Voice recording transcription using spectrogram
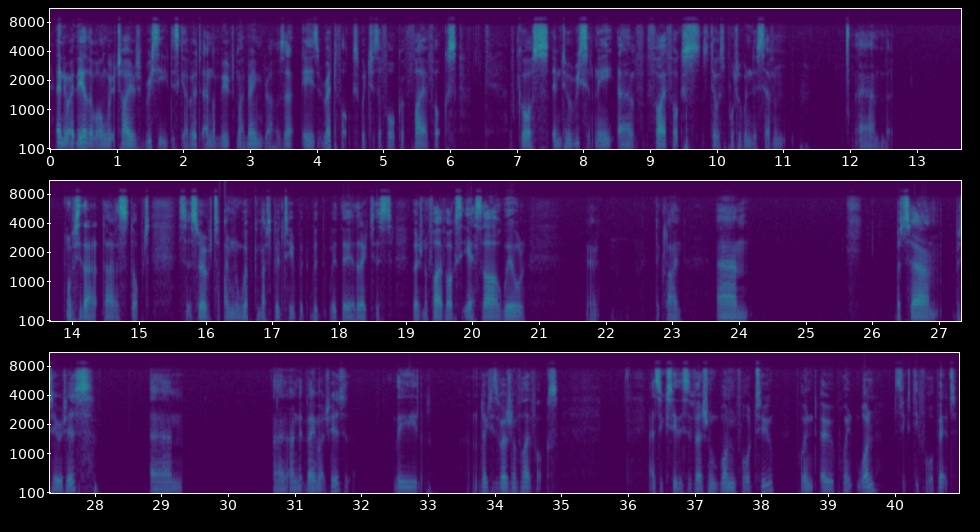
Anyway, the other one, which I recently discovered and I moved to my main browser, is RedFox, which is a fork of Firefox. Of course, until recently, uh, Firefox still supported Windows 7, um, but obviously that, that has stopped. So, so, over time, web compatibility with, with, with the, the latest version of Firefox ESR will you know, decline. Um, but um, but here it is, um, and, and, it very much is the latest version of Firefox. As you can see, this is version 142.0.1, 64-bit.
